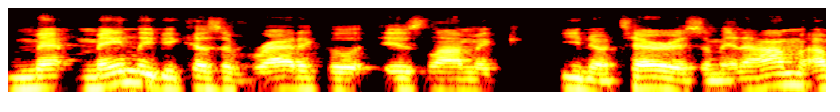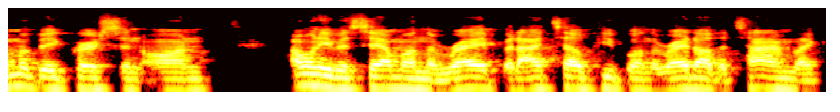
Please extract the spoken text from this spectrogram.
ma- mainly because of radical Islamic, you know, terrorism. And I'm I'm a big person on I won't even say I'm on the right, but I tell people on the right all the time, like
